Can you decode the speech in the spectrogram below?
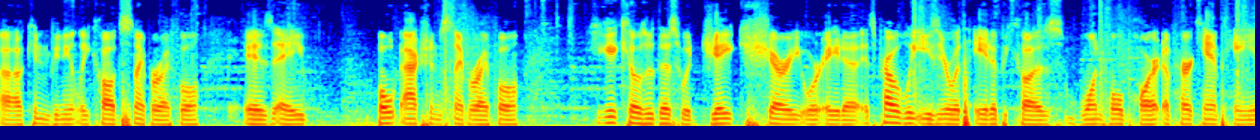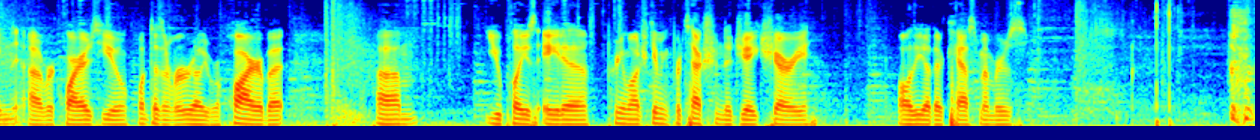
uh, conveniently called sniper rifle, is a bolt action sniper rifle. You can get kills with this with Jake, Sherry, or Ada. It's probably easier with Ada because one whole part of her campaign uh, requires you, well, doesn't really require, but um, you play as Ada, pretty much giving protection to Jake, Sherry, all the other cast members. So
